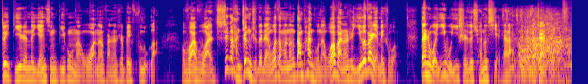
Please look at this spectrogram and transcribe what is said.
对敌人的严刑逼供呢，我呢反正是被俘虏了。我我是个很正直的人，我怎么能当叛徒呢？我反正是一个字也没说，但是我一五一十的全都写下来了，我们的战术。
